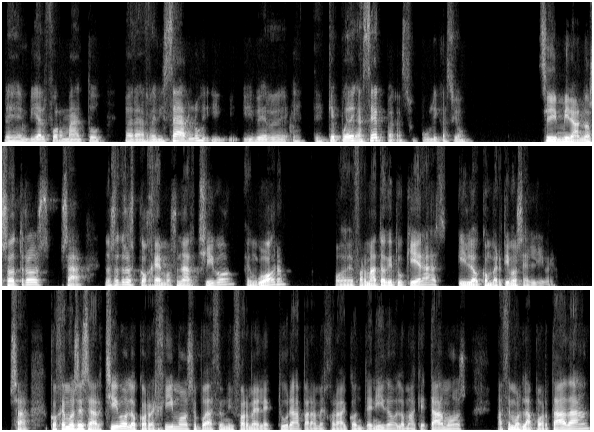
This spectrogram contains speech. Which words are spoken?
les envía el formato para revisarlo y, y ver este, qué pueden hacer para su publicación. Sí, mira, nosotros, o sea, nosotros cogemos un archivo en Word o de formato que tú quieras y lo convertimos en libro. O sea, cogemos ese archivo, lo corregimos, se puede hacer un informe de lectura para mejorar el contenido, lo maquetamos, hacemos la portada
